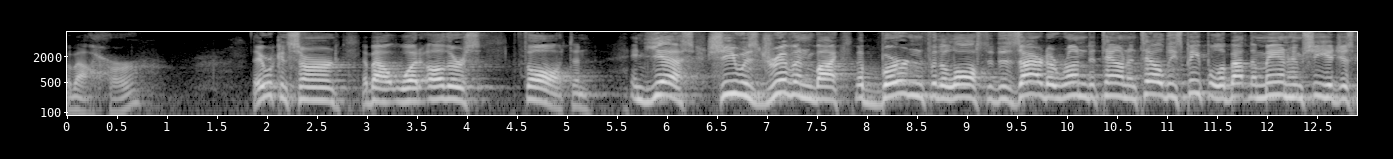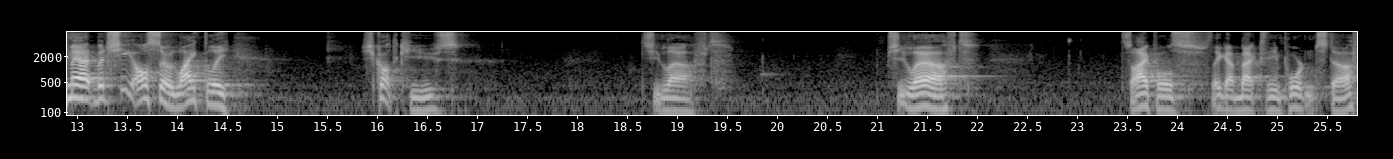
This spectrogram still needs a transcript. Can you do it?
about her. They were concerned about what others thought. And, and yes, she was driven by a burden for the lost, a desire to run to town and tell these people about the man whom she had just met. But she also likely, she caught the cues. She left. She left. Disciples, they got back to the important stuff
